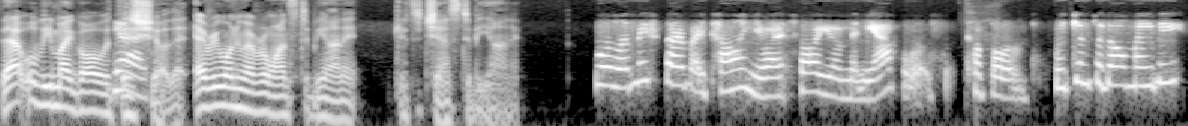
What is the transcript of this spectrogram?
That will be my goal with this show. That everyone who ever wants to be on it gets a chance to be on it. Well, let me start by telling you I saw you in Minneapolis a couple of weekends ago, maybe.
